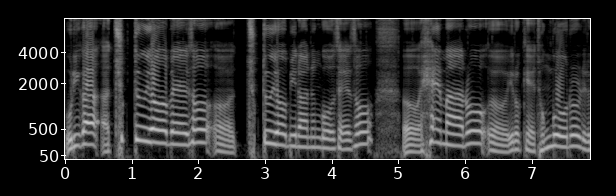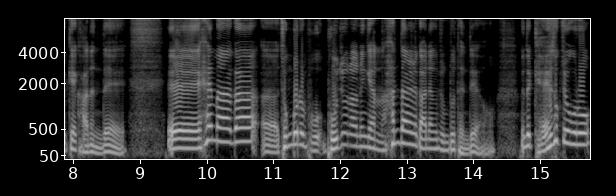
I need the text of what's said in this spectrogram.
우리가 아, 축두엽에서 어, 축두엽이라는 곳에서 어, 해마로 어, 이렇게 정보를 이렇게 가는데 에, 해마가 어, 정보를 보, 보존하는 게 한한달 가량 정도 된대요. 근데 계속적으로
